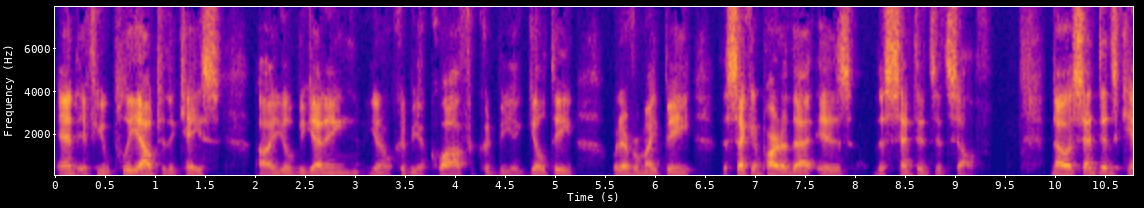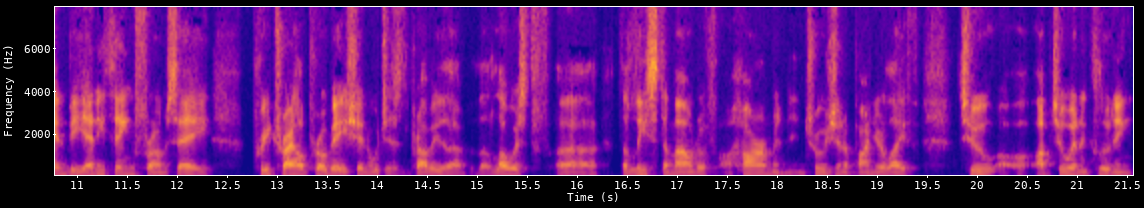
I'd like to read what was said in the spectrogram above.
And if you plea out to the case, uh, you'll be getting, you know, could be a CWOF, it could be a guilty, whatever might be. The second part of that is the sentence itself. Now, a sentence can be anything from, say, pretrial probation, which is probably the, the lowest, uh, the least amount of harm and intrusion upon your life, to uh, up to and including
